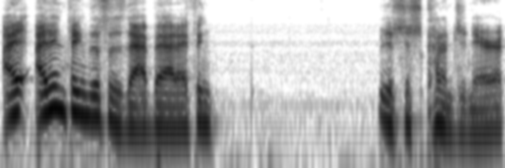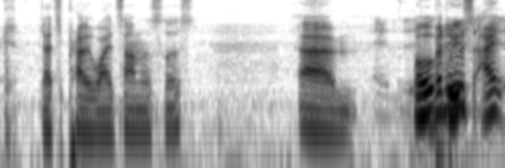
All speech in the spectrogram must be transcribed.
I I didn't think this was that bad. I think it's just kind of generic. That's probably why it's on this list. Um, Oh, but we- it was I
